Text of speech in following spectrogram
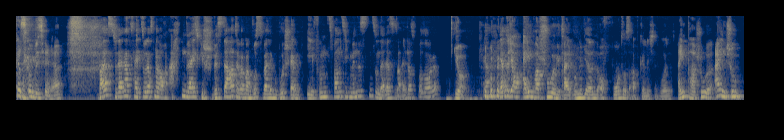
so ein bisschen, ja. War es zu deiner Zeit so, dass man auch 38 Geschwister hatte, weil man wusste, bei der Geburt sterben eh 25 mindestens und der Rest ist Altersvorsorge? Ja. Ja. ihr habt euch auch ein paar Schuhe geteilt, womit ihr dann auf Fotos abgelichtet wurdet. Ein paar Schuhe, ein Schuh,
